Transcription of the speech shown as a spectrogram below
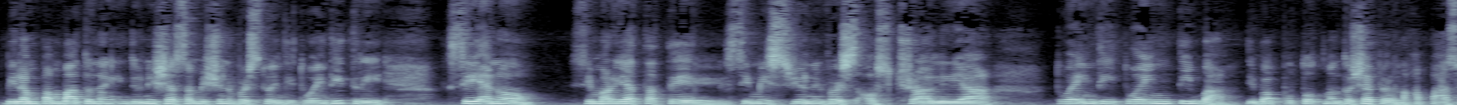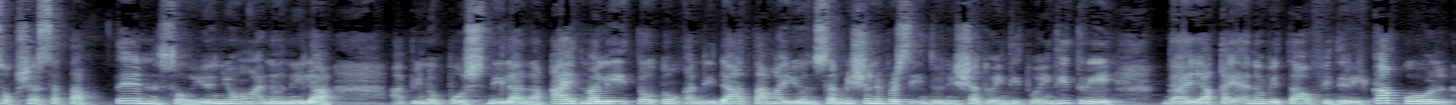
bilang pambato ng Indonesia sa Miss Universe 2023, si ano, si Maria Tatel, si Miss Universe Australia 2020 ba? 'Di ba putot man to siya pero nakapasok siya sa top 10. So, 'yun yung ano nila, uh, pinopost nila na kahit maliit daw tong kandidata ngayon sa Miss Universe Indonesia 2023, gaya kay ano bitaw Federica Cole,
